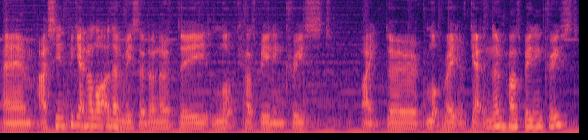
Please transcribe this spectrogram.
Um, I seem to be getting a lot of them recently. I don't know if the luck has been increased. Like the luck rate of getting them has been increased.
